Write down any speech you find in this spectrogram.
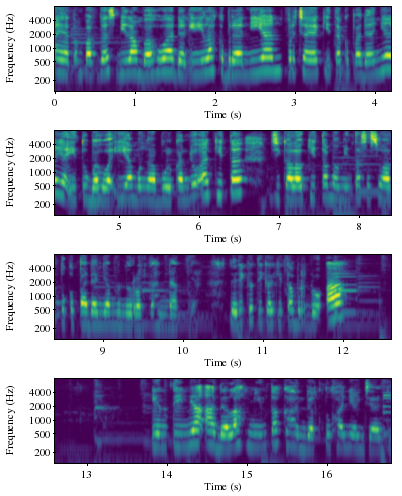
ayat 14 bilang bahwa dan inilah keberanian percaya kita kepadanya yaitu bahwa ia mengabulkan doa kita jikalau kita meminta sesuatu kepadanya menurut kehendaknya. Jadi ketika kita berdoa Intinya adalah minta kehendak Tuhan yang jadi,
